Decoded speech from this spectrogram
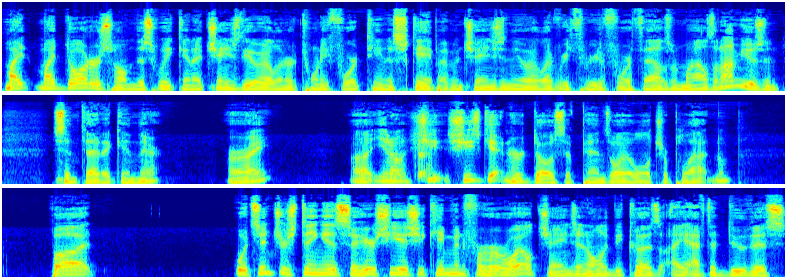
My my daughter's home this weekend. I changed the oil in her 2014 Escape. I've been changing the oil every three to four thousand miles, and I'm using synthetic in there. All right, uh, you know she she's getting her dose of Pennzoil Ultra Platinum. But what's interesting is, so here she is. She came in for her oil change, and only because I have to do this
